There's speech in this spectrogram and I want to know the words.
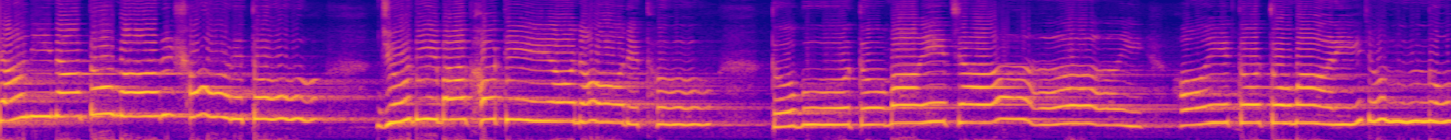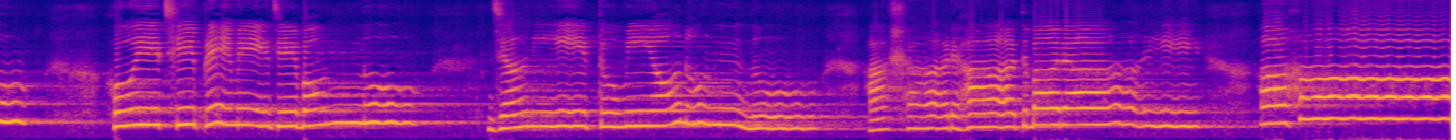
জানি না তোমার শর্ত, যদি বা ঘটে অনর্থ তবু তোমায় চাই, হয়তো তোমারই জন্য। হয়েছে প্রেমে যে বন্য, জানি তুমি অনন্য, আশার হাত বাড়াই। আহা আহা!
